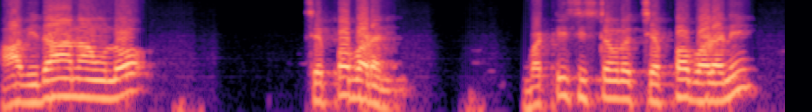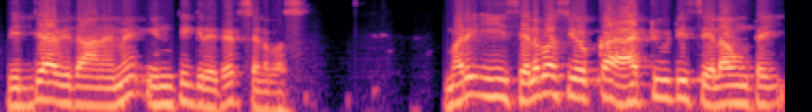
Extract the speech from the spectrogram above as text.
ఆ విధానంలో చెప్పబడని బట్టి సిస్టంలో చెప్పబడని విద్యా విధానమే ఇంటిగ్రేటెడ్ సిలబస్. మరి ఈ సిలబస్ యొక్క యాక్టివిటీస్ ఎలా ఉంటాయి?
